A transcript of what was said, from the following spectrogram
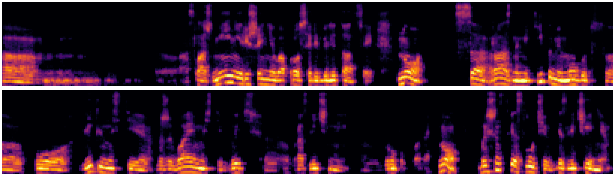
э, осложнения решения вопроса реабилитации. Но с разными типами могут э, по длительности выживаемости быть э, в различные э, группы попадать. Но в большинстве случаев без лечения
